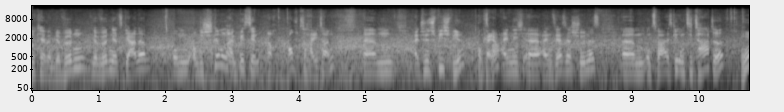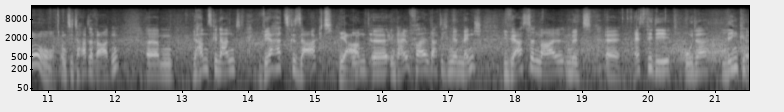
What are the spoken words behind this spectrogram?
So, Kevin, wir würden, wir würden jetzt gerne, um, um die Stimmung ein bisschen auch aufzuheitern, ähm, ein schönes Spiel spielen. Und Okay. zwar eigentlich äh, ein sehr, sehr schönes. Ähm, und zwar, es geht um Zitate Oh, und Zitate raten. Ähm, wir haben es genannt, wer hat's gesagt? Ja. Und äh, in deinem Fall dachte ich mir, Mensch, wie wär's denn mal mit äh, SPD oder Linke?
